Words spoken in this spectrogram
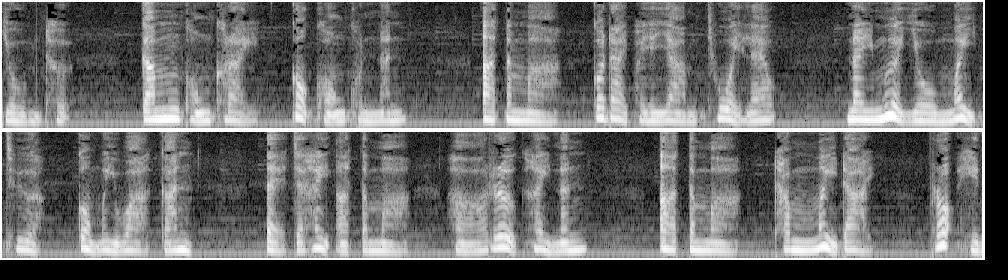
โยมเถอะ กรรมของใครก็ของคนนั้น อาตมาก็ได้พยายามช่วยแล้ว ในเมื่อโยมไม่เชื่อ ก็ไม่ว่ากัน แต่จะให้อาตมาหาเลิกให้นั้น อาตมาทำไม่ได้ เพราะเห็น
